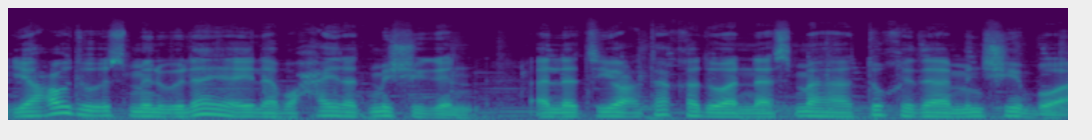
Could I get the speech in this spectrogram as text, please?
يعود اسم الولاية إلى بحيرة ميشيغان التي يعتقد أن اسمها اتخذ من شيبوا.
